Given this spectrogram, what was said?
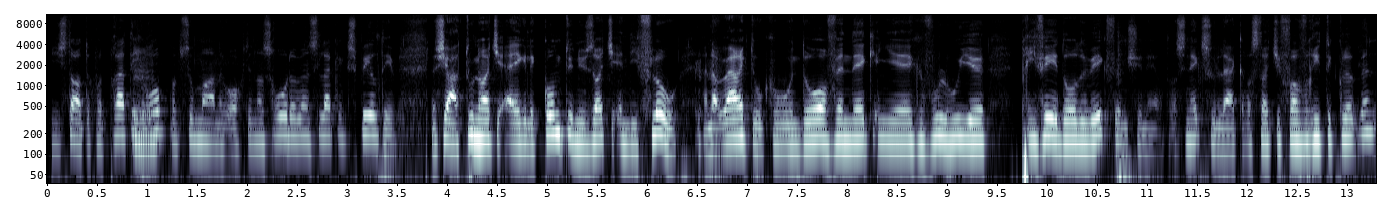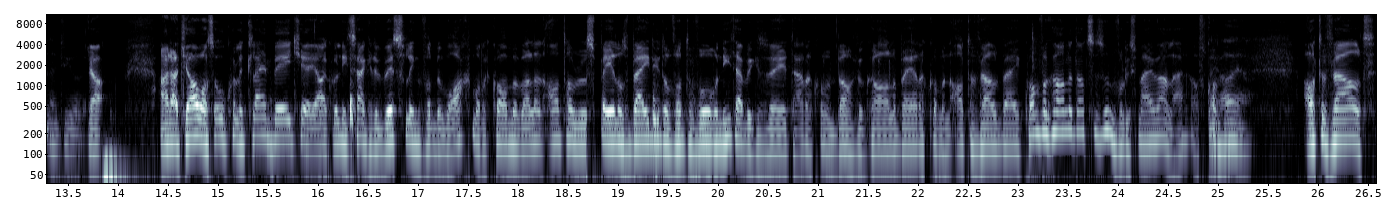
Je staat toch wat prettiger Mhm. op op zo'n maandagochtend als Roda winst lekker gespeeld heeft. Dus ja, toen had je eigenlijk continu zat je in die flow. En dat werkt ook gewoon door, vind ik, in je gevoel hoe je privé door de week functioneert. Dat is niks zo lekker als dat je favoriete club wint natuurlijk. Ja, ah, dat jaar was ook wel een klein beetje, ja, ik wil niet zeggen de wisseling van de wacht, maar er kwamen wel een aantal spelers bij die er van tevoren niet hebben gezeten. Hè. Er kwam een Ben van Galen bij, er kwam een Attenveld bij. Kwam van Galen dat seizoen? Volgens mij wel, hè? Of kwam Ja, ja. Attenveld,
